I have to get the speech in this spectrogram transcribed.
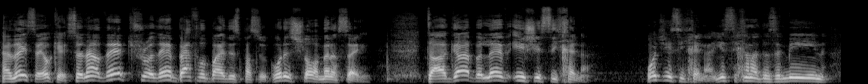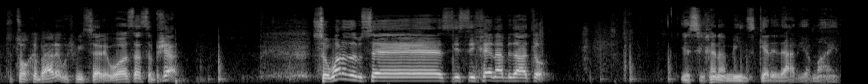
And they say, okay, so now they're tr- they're baffled by this pasuk. What is Shlomo Melech saying? Da'aga belev ish yisichena. What's yisichena? Yisichena doesn't mean to talk about it, which we said it was. That's a pshat. So one of them says, Yisichena b'da'ato. Yisichena means get it out of your mind.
